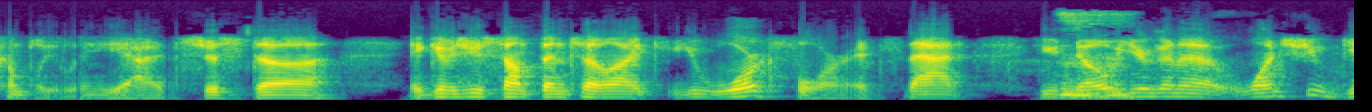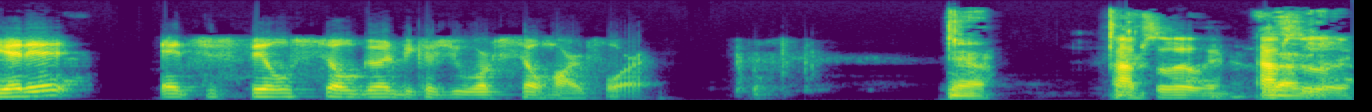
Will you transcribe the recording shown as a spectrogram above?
Completely. Yeah. It's just, uh, it gives you something to like, you work for. It's that you know mm-hmm. you're going to, once you get it, it just feels so good because you work so hard for it. Yeah. Absolutely, absolutely.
